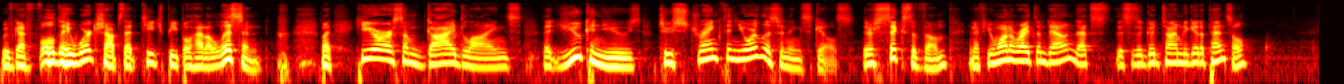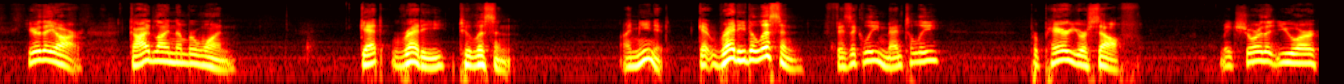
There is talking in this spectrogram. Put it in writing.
we've got full day workshops that teach people how to listen. but here are some guidelines that you can use to strengthen your listening skills. There's 6 of them, and if you want to write them down, that's this is a good time to get a pencil. Here they are. Guideline number 1. Get ready to listen. I mean it. Get ready to listen. Physically, mentally, prepare yourself Make sure that you are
